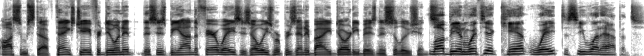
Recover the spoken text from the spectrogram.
Awesome stuff. Thanks, Jay, for doing it. This is Beyond the Fairways. As always, we're presented by Daugherty Business Solutions. Love being with you. Can't wait to see what happens.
